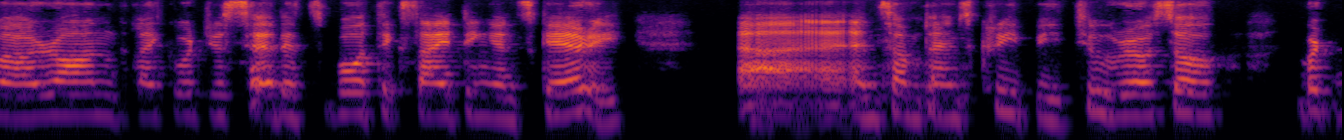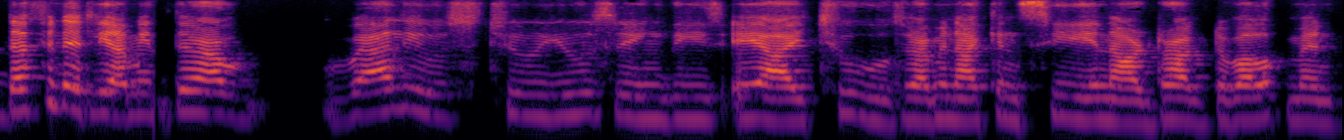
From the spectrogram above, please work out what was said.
uh, ron like what you said it's both exciting and scary uh, and sometimes creepy too so but definitely i mean there are values to using these ai tools. I mean i can see in our drug development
